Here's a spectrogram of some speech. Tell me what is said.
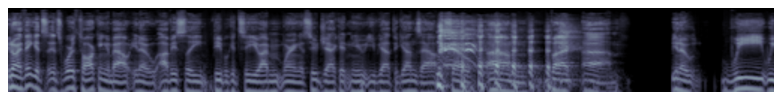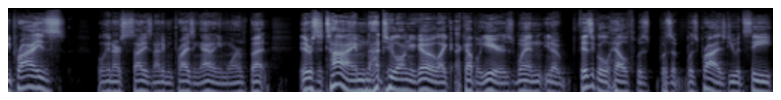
you know, I think it's it's worth talking about. You know, obviously people could see you. I'm wearing a suit jacket and you you've got the guns out. So, um, but um, you know, we we prize well in our society is not even prizing that anymore, but there was a time not too long ago, like a couple years, when you know physical health was was a, was prized. You would see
